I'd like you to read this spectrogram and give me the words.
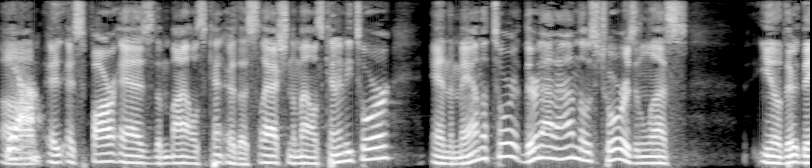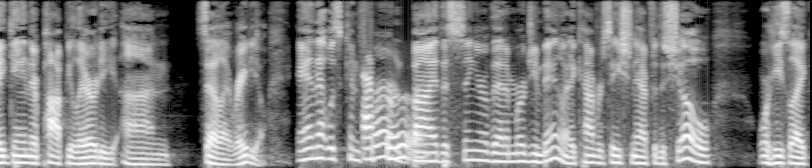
um, Yeah. a- as far as the Myles Ken- or the Slash and the Myles Kennedy tour and the Mammoth tour, they're not on those tours unless you know they gain their popularity on satellite radio, and that was confirmed Absolutely. by the singer of that emerging band. who had a conversation after the show where he's like,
